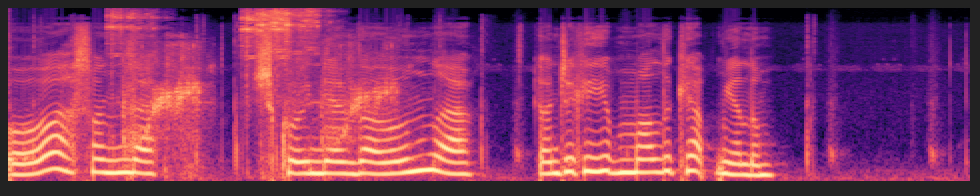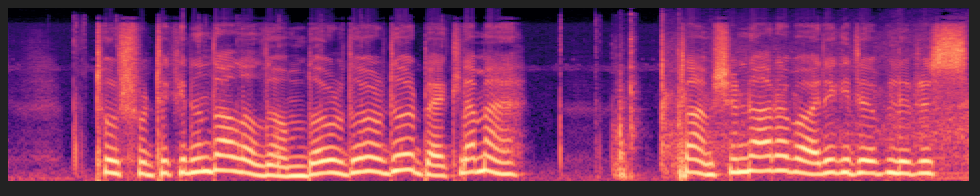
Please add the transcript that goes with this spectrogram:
Oh sonunda. Şu coinleri de alalım da. Önceki gibi mallık yapmayalım. Dur şuradakini de alalım. Dur dur dur bekleme. Tamam şimdi arabayla gidebiliriz.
